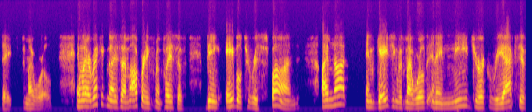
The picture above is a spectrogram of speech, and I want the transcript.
state to my world. And when I recognize I'm operating from a place of being able to respond, I'm not engaging with my world in a knee jerk reactive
